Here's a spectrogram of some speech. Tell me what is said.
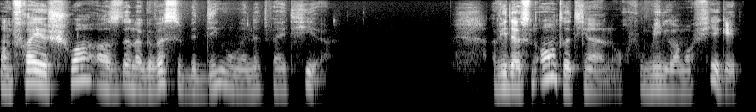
Man freie Schwar ass ënner gewisse Bedingungen net weit hier. A wie dats den Entretien och vum Mehlgrammer 4 geht,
